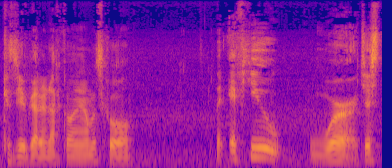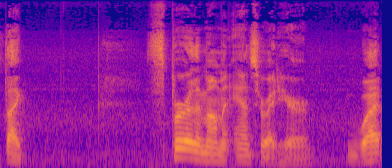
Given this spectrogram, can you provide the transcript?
because you've got enough going on with school. But if you were just like spur of the moment answer right here, what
